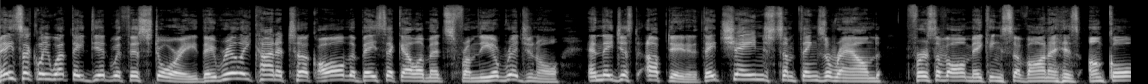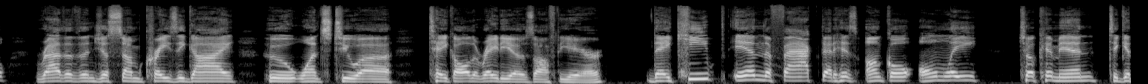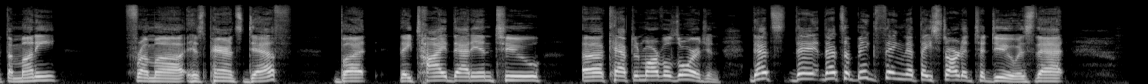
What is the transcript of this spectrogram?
basically what they did with this story, they really kind of took all the basic elements from the original and they just updated it. They changed some things around. First of all, making Sivana his uncle rather than just some crazy guy who wants to, uh, take all the radios off the air. They keep in the fact that his uncle only took him in to get the money from, uh, his parents' death, but they tied that into uh, Captain Marvel's origin. That's they, that's a big thing that they started to do is that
